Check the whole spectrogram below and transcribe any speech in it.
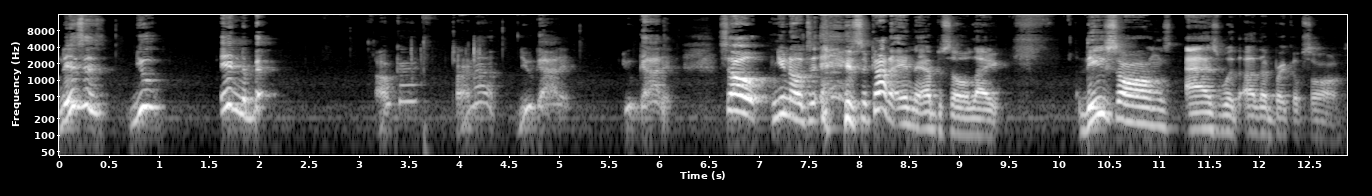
this is you in the bed. Okay, turn up. You got it. You got it. So you know, to, to kind of end the episode, like these songs, as with other breakup songs,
